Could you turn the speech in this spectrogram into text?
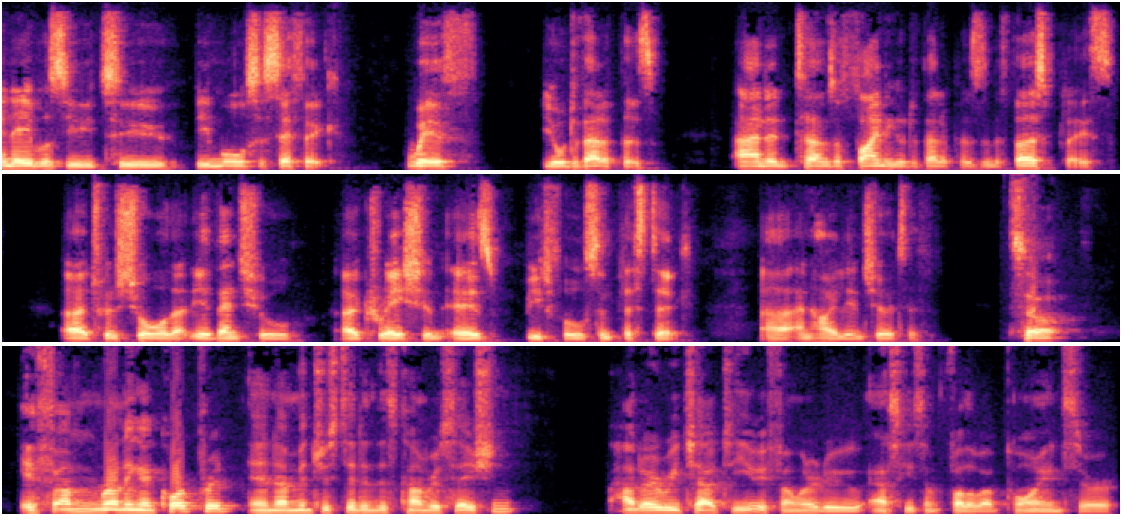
enables you to be more specific with your developers and in terms of finding your developers in the first place uh, to ensure that the eventual uh, creation is beautiful, simplistic, uh, and highly intuitive. So, if I'm running a corporate and I'm interested in this conversation, how do I reach out to you if I wanted to ask you some follow up points? Or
